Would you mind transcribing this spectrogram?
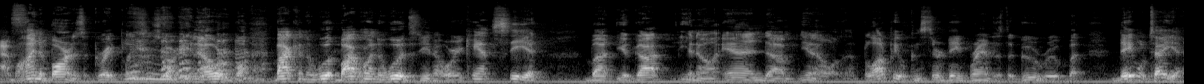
uh, behind the barn is a great place to start, you know, or back in the wood, back behind the woods, you know, where you can't see it, but you got, you know, and um, you know, a lot of people consider Dave Brandt as the guru, but Dave will tell you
